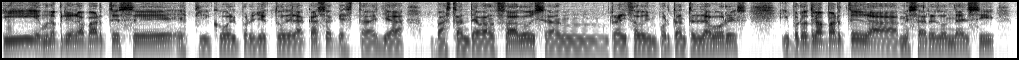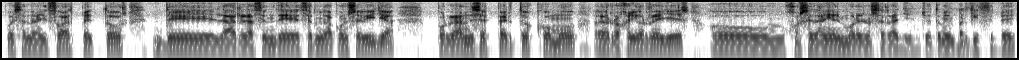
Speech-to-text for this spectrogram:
y en una primera parte se explicó el proyecto de la casa que está ya bastante avanzado y se han realizado importantes labores. Y por otra parte la mesa redonda en sí pues analizó aspectos de la relación de Cernuda con Sevilla por grandes expertos como eh, Rogelio Reyes o José Daniel Moreno Serralle. Yo también participé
